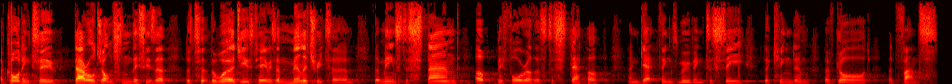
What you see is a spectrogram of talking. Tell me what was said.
According to Daryl Johnson, this is a, the, t- the word used here is a military term that means to stand up before others, to step up and get things moving, to see the kingdom of God advance.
